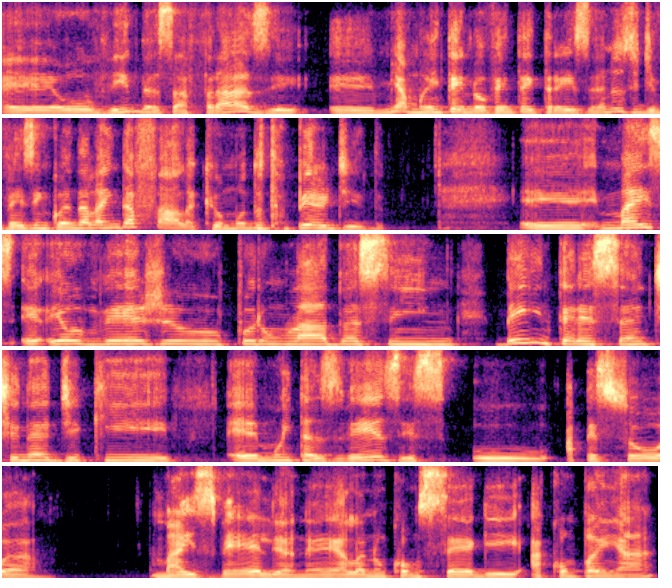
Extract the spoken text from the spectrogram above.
é, ouvindo essa frase. É, minha mãe tem 93 anos e de vez em quando ela ainda fala que o mundo está perdido. É, mas eu, vejo, por um lado, assim, bem interessante, né, de que é, muitas vezes o, a pessoa mais velha, né, ela não consegue acompanhar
